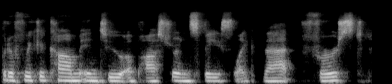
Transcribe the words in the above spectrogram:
But if we could come into a posture and space like that first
